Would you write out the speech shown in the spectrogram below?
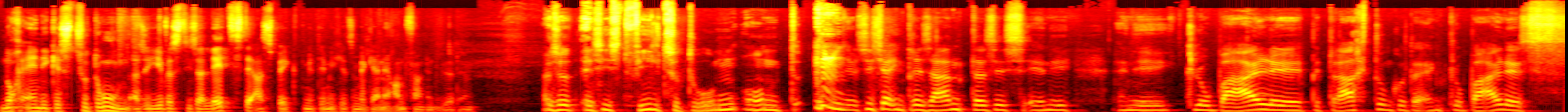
noch einiges zu tun? Also jeweils dieser letzte Aspekt, mit dem ich jetzt mal gerne anfangen würde. Also es ist viel zu tun und es ist ja interessant, dass es eine, eine globale Betrachtung oder ein globales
